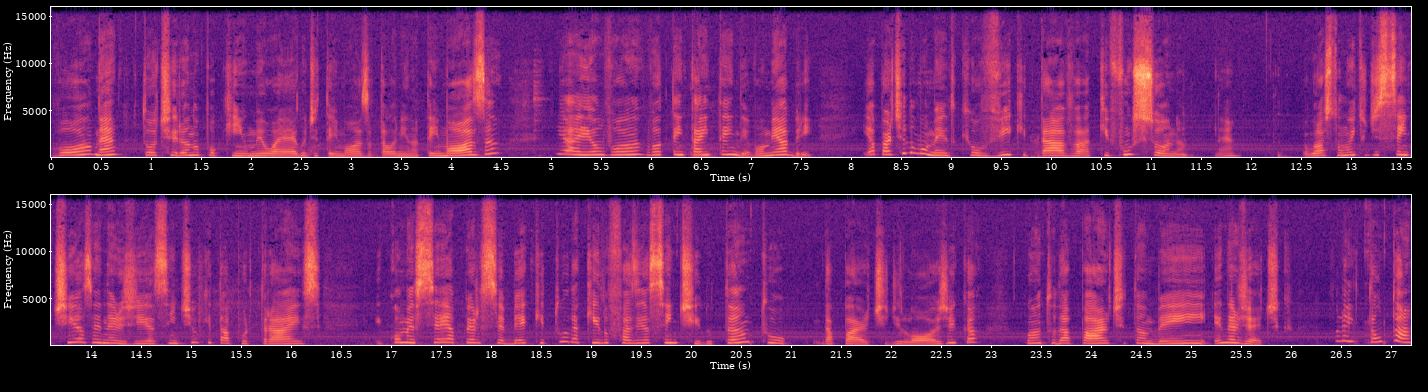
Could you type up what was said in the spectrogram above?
Vou, né? Tô tirando um pouquinho o meu ego de teimosa, taurina teimosa. E aí eu vou, vou tentar entender, vou me abrir. E a partir do momento que eu vi que tava, que funciona, né? Eu gosto muito de sentir as energias, sentir o que está por trás. E comecei a perceber que tudo aquilo fazia sentido, tanto da parte de lógica, quanto da parte também energética. Falei, então tá,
